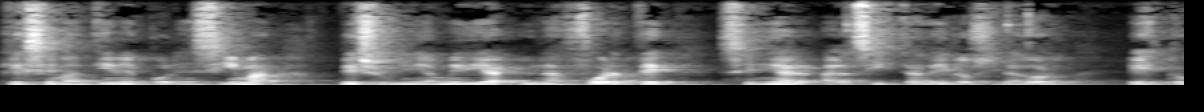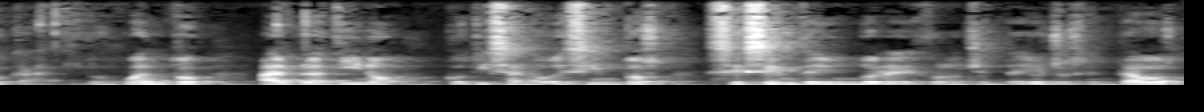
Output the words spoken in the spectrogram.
que se mantiene por encima de su línea media y una fuerte señal alcista del oscilador estocástico. En cuanto al platino, cotiza 961 dólares con 88 centavos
